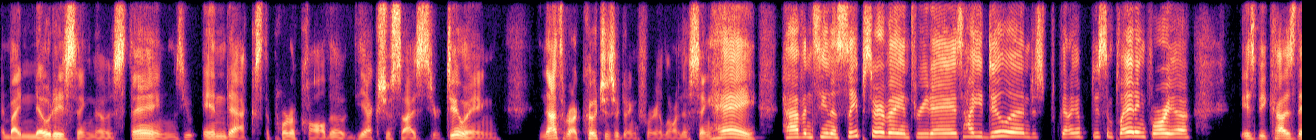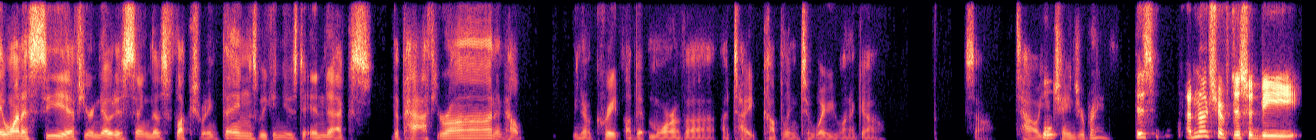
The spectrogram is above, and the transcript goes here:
And by noticing those things, you index the protocol, the, the exercises you're doing. And that's what our coaches are doing for you, Lauren. They're saying, hey, haven't seen a sleep survey in three days. How you doing? Just gonna do some planning for you. Is because they want to see if you're noticing those fluctuating things we can use to index the path you're on and help you know create a bit more of a, a tight coupling to where you want to go. So it's how you well, change your brain. this i'm not sure if this would be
